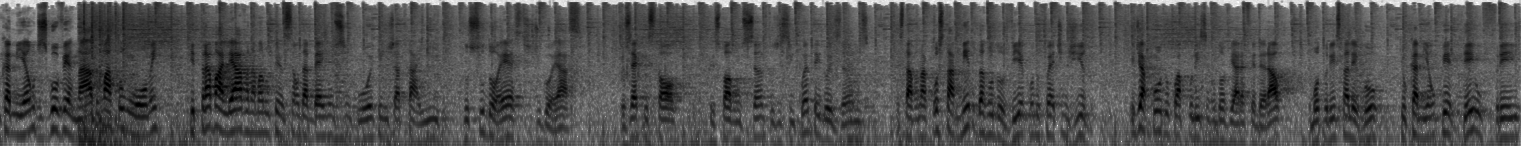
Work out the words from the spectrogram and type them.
Um caminhão desgovernado matou um homem que trabalhava na manutenção da BR-158 em Jataí, no sudoeste de Goiás. José Cristóvão, Santos, de 52 anos, estava no acostamento da rodovia quando foi atingido. E de acordo com a Polícia Rodoviária Federal, o motorista alegou que o caminhão perdeu o freio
